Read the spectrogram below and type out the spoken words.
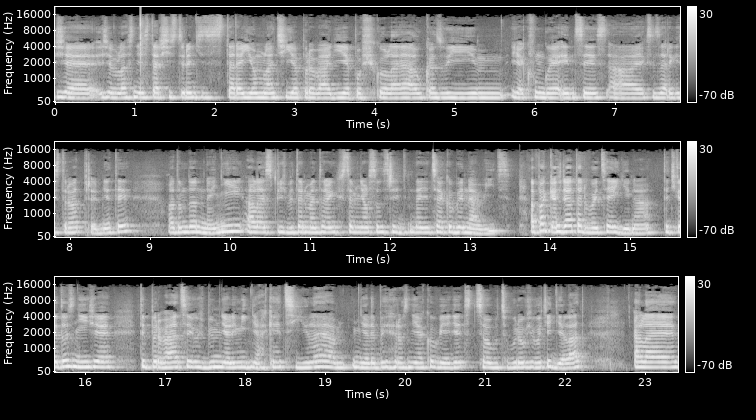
že, že vlastně starší studenti se starají o mladší a provádí je po škole a ukazují jim, jak funguje INSIS a jak si zaregistrovat předměty, o tom to není, ale spíš by ten mentoring se měl soustředit na něco jakoby navíc. A pak každá ta dvojce je jiná. Teďka to zní, že ty prváci už by měli mít nějaké cíle a měli by hrozně jako vědět, co, co budou v životě dělat, ale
